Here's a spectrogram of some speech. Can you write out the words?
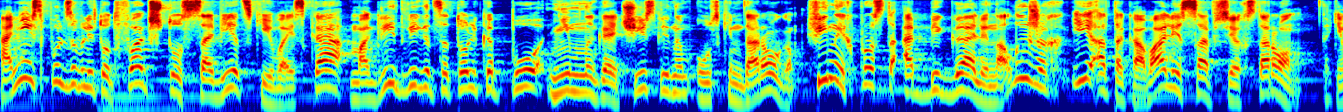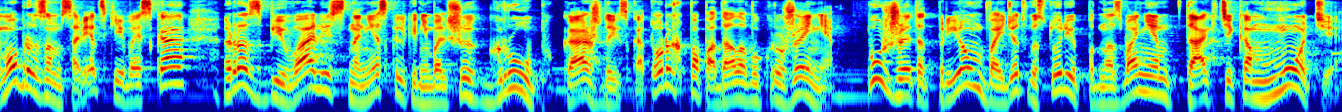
Они использовали тот факт, что советские войска могли двигаться только по немногочисленным узким дорогам. Финны их просто оббегали на лыжах и атаковали со всех сторон. Таким образом, советские войска разбивались на несколько небольших групп, каждая из которых попадала в окружение. Позже этот прием войдет в историю под названием тактика Моти.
